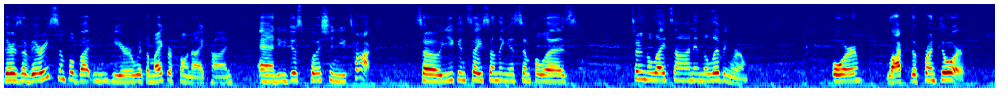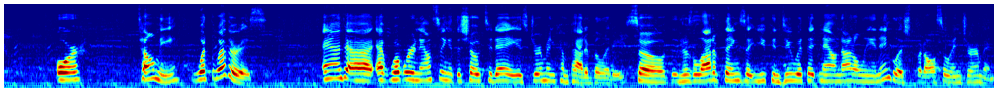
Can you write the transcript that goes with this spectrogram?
There's a very simple button here with a microphone icon, and you just push and you talk. So you can say something as simple as turn the lights on in the living room, or lock the front door, or tell me what the weather is. And uh, at what we're announcing at the show today is German compatibility. So there's a lot of things that you can do with it now, not only in English, but also in German.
